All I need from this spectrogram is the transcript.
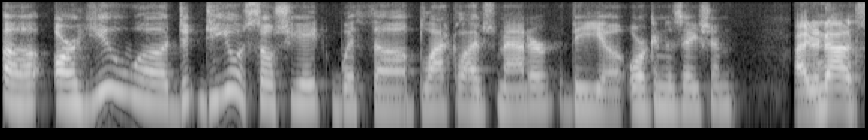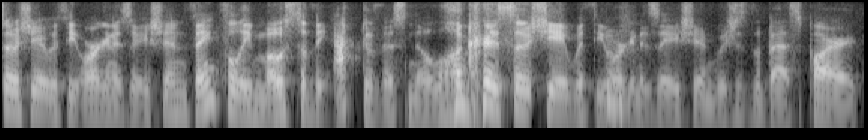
Uh, are you uh, do, do you associate with uh, Black Lives Matter, the uh, organization? I do not associate with the organization. Thankfully, most of the activists no longer associate with the organization, which is the best part.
